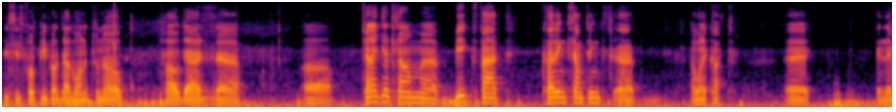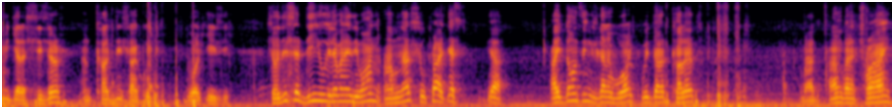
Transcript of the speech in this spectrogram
This is for people that wanted to know how does, uh, uh, can I get some uh, big fat cutting something, uh, I want to cut. Uh, and let me get a scissor and cut this so I could work easy. So this is a DU1181. I'm not surprised. Yes, yeah. I don't think it's gonna work with that color, but I'm gonna try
